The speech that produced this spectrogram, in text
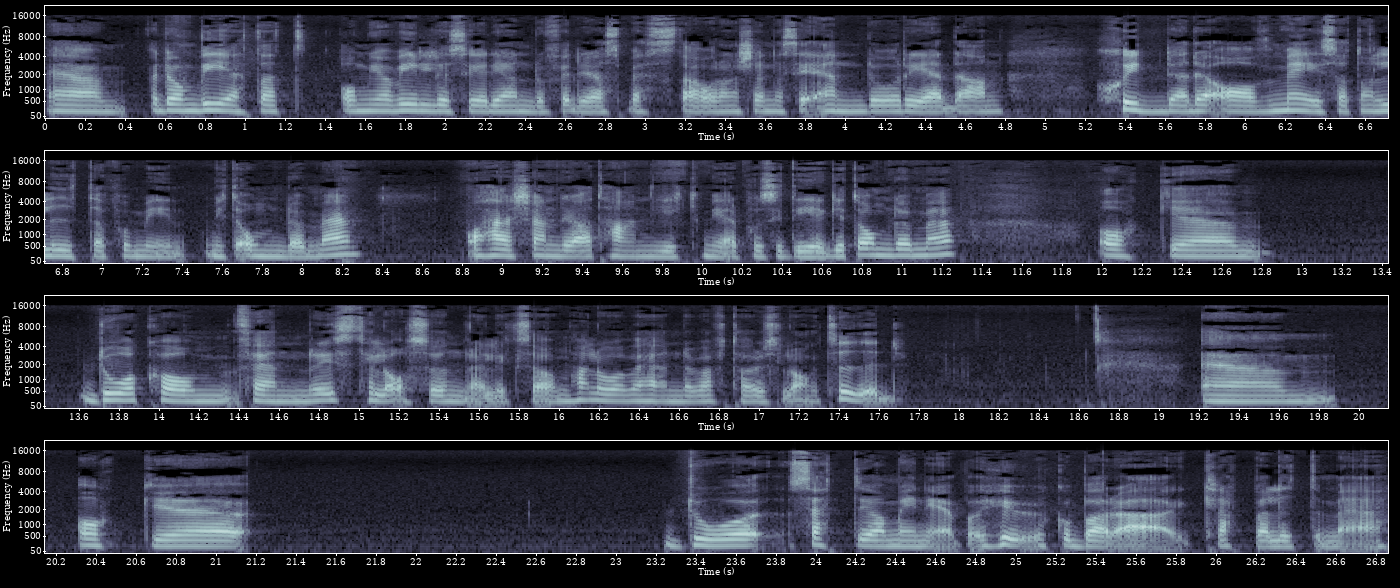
Ehm, för de vet att om jag vill det så är det ändå för deras bästa och de känner sig ändå redan skyddade av mig så att de litar på min, mitt omdöme. Och här kände jag att han gick mer på sitt eget omdöme. Och eh, då kom Fenris till oss och undrade liksom, hallå vad händer, varför tar det så lång tid? Um, och eh, då sätter jag mig ner på huk och bara klappar lite med,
